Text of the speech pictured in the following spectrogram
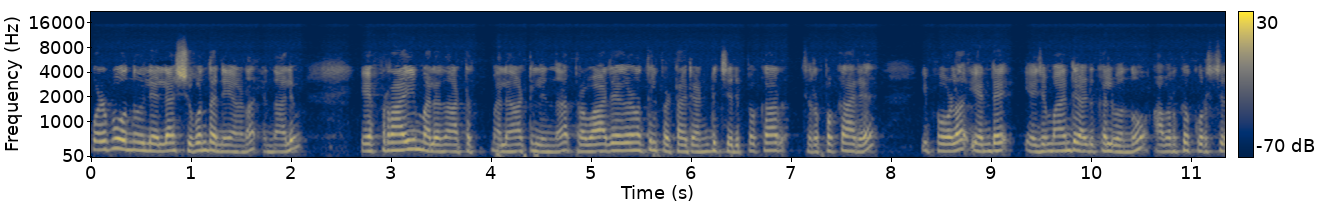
കുഴപ്പമൊന്നുമില്ല എല്ലാം ശുഭം തന്നെയാണ്. എന്നാലും എഫ്രായിം മലനാട്ട് മലനാട്ടിൽ നിന്ന് പ്രവാചകണത്തിൽപ്പെട്ട രണ്ട് ചെറുപ്പക്കാർ ചെറുപ്പക്കാർ ഇപ്പോൾ എന്റെ യജമാന്റെ അടുക്കൽ വന്നു. അവർക്ക് കുറച്ച്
